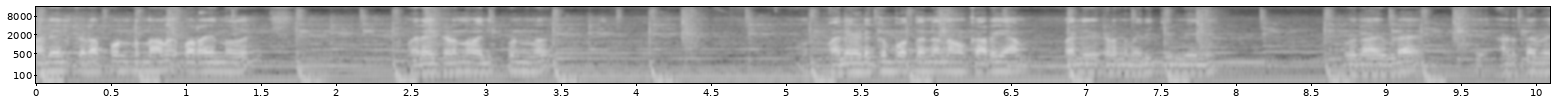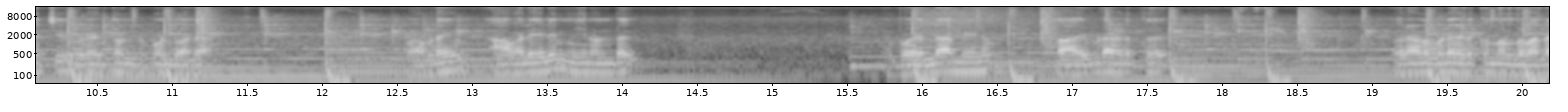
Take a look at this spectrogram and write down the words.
വലയിൽ കിടപ്പുണ്ടെന്നാണ് പറയുന്നത്. വലയിൽ കിടന്ന് വലിക്കുന്നത് വല എടുക്കുമ്പോൾ തന്നെ നമുക്കറിയാം വലയിൽ കിടന്ന് വലിക്കും മീൻ. അപ്പോൾ ഇതാ ഇവിടെ അടുത്ത വെച്ച് ഇവിടെ എടുത്തുകൊണ്ടിരിക്കുന്നു വല. അപ്പോൾ അവിടെയും ആ വലയിലും മീനുണ്ട്. അപ്പോൾ എല്ലാ മീനും ഇവിടെ അടുത്ത് ഒരാൾ ഇവിടെ എടുക്കുന്നുണ്ട് വല.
